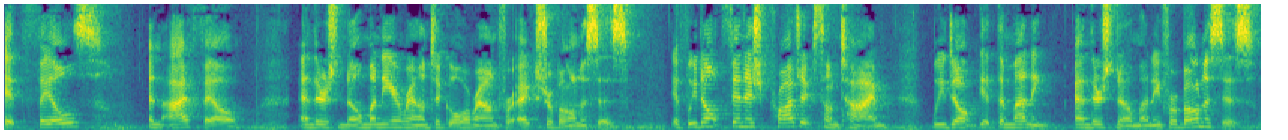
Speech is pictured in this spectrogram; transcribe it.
it fails and I fail and there's no money around to go around for extra bonuses. If we don't finish projects on time, we don't get the money, and there's no money for bonuses.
